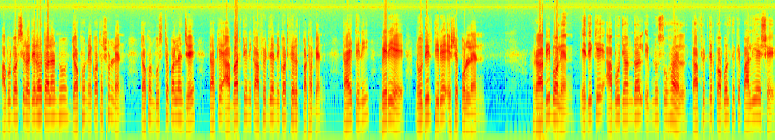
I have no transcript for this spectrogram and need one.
আবু বাসির রদিল্লাহ তাল্লাহ্ন যখন একথা শুনলেন, তখন বুঝতে পারলেন যে তাকে আবার তিনি কাফিরদের নিকট ফেরত পাঠাবেন। তাই তিনি বেরিয়ে নদীর তীরে এসে পড়লেন। রাবি বলেন, এদিকে আবু জান্দাল ইবনু সুহাল কাফিরদের কবল থেকে পালিয়ে এসে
